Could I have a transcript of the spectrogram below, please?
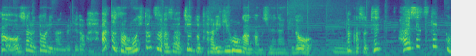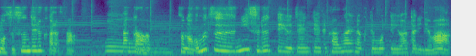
そう、おっしゃる通りなんだけど、あとさ、もう一つはさ、ちょっと他力本願かもしれないけど、なんかそれて排泄テックも進んでるからさ、なんかそのおむつにするっていう前提で考えなくてもっていうあたりでは、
